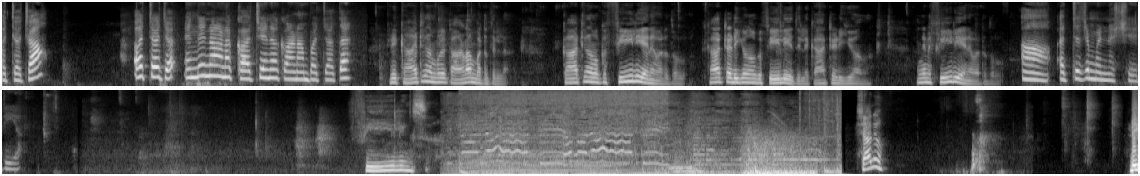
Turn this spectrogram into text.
അച്ചാച്ചാ? അച്ചാച്ച എന്തിനാണ് കാറ്റിനെ കാണാൻ പറ്റാത്ത? ഈ കാറ്റ് നമുക്ക് കാണാൻ പറ്റത്തില്ല. കാറ്റ് നമുക്ക് ഫീൽ ചെയ്യാനേ പറ്റത്തുള്ളൂ. കാറ്റടിക്കുമ്പോൾ നമുക്ക് ഫീൽ ചെയ്യത്തില്ല. കാറ്റടിക്കുക അങ്ങനെ ഫീൽ ചെയ്യാനേ പറ്റത്തുള്ളൂ. ആ അച്ചാച്ചൻ പിന്നെ ശരിയാ. ഫീലിങ്സ് ഷാനു. ഡി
